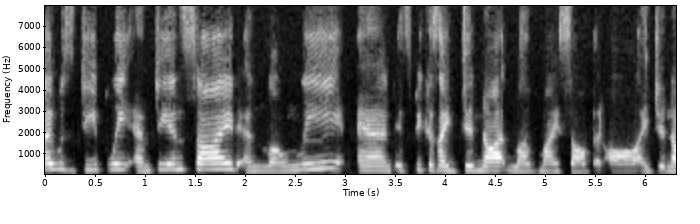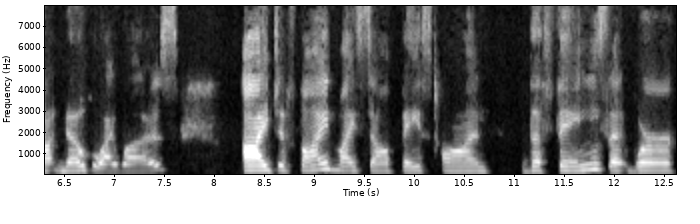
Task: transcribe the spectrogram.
I was deeply empty inside and lonely. And it's because I did not love myself at all. I did not know who I was. I defined myself based on the things that were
